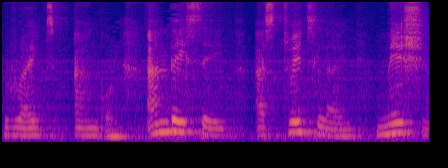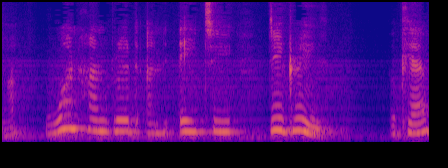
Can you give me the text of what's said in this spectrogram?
right angle. And they said a straight line measure 180 degrees. Okay?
